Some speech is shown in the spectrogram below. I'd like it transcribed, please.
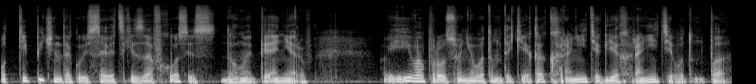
Вот типичный такой советский завхоз из Дома пионеров. И вопросы у него там такие, как храните, где храните. Вот он по,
